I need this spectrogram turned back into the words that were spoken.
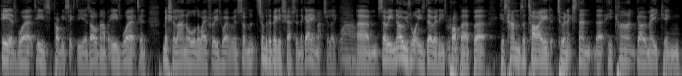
he has worked. He's probably sixty years old now, but he's worked in Michelin all the way through. He's worked with some some of the biggest chefs in the game, actually. Wow. Um, so he knows what he's doing. Mm-hmm. He's proper, but his hands are tied to an extent that he can't go making.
